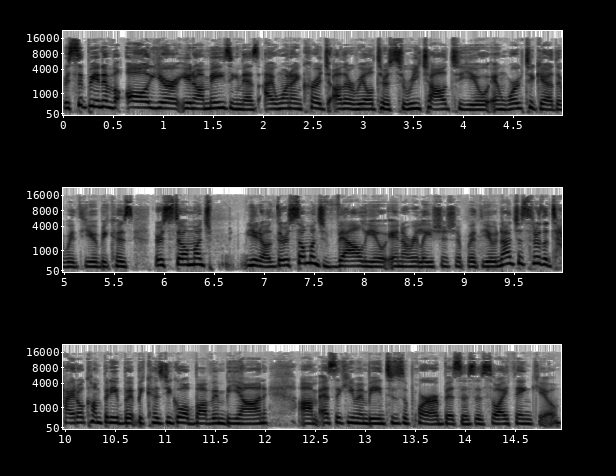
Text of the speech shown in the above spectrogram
recipient of all your, you know, amazingness, I want to encourage other realtors to reach out to you and work together with you because there's so much, you know, there's so much value in a relationship with you, not just through the title company, but because you go above and beyond um, as a human being to support our businesses. So I thank you.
